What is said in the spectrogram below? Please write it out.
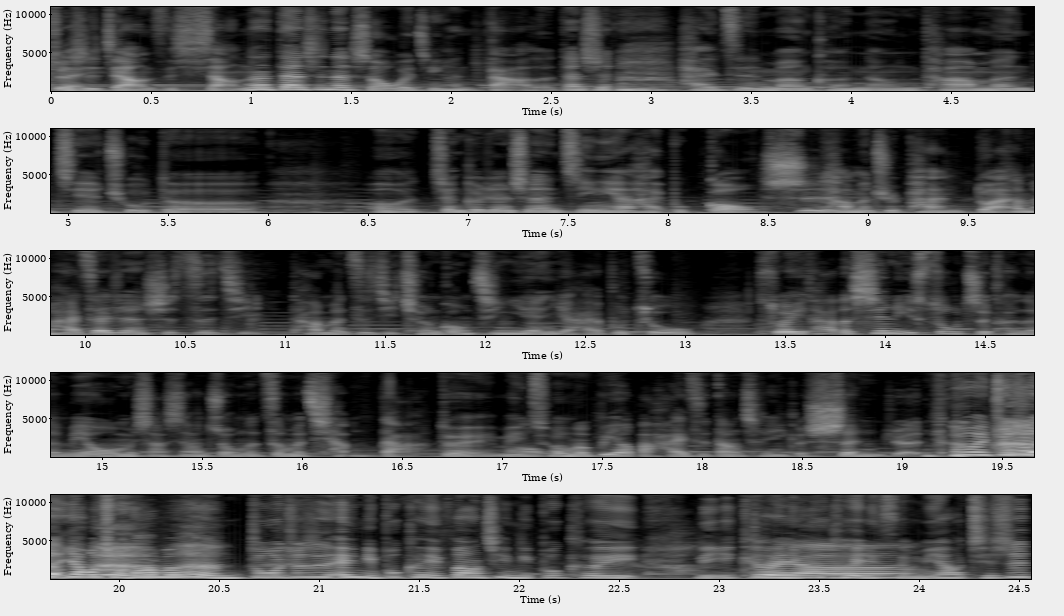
就是这样子想。那但是那时候我已经很大了，但是孩子们可能他们接触的。呃，整个人生的经验还不够，是他们去判断，他们还在认识自己，他们自己成功经验也还不足，所以他的心理素质可能没有我们想象中的这么强大。对，没错。哦，我们不要把孩子当成一个圣人，对，就是要求他们很多，就是哎，你不可以放弃，你不可以离开，啊，你不可以怎么样？其实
